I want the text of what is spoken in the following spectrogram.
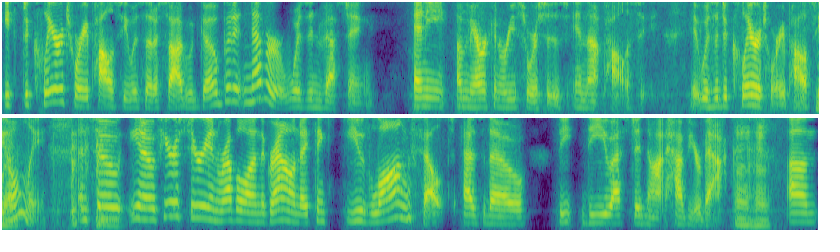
Its declaratory policy was that Assad would go, but it never was investing any American resources in that policy. It was a declaratory policy right. only. And so, you know, if you're a Syrian rebel on the ground, I think you've long felt as though the, the U.S. did not have your back. Mm-hmm. Um,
